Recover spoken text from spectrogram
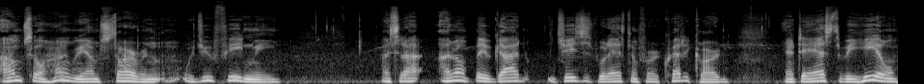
I'm so hungry, I'm starving, would you feed me? I said, I, I don't believe God, Jesus would ask them for a credit card. And if they asked to be healed,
